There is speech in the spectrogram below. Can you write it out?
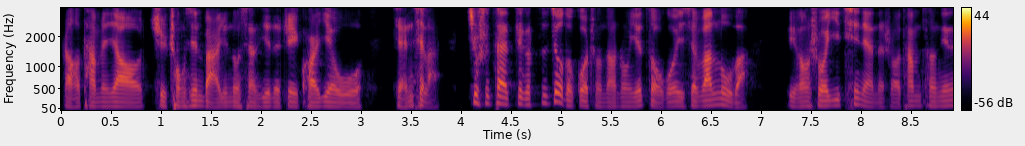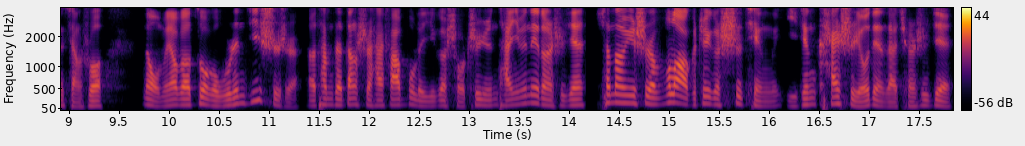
然后他们要去重新把运动相机的这一块业务捡起来，就是在这个自救的过程当中也走过一些弯路吧。比方说一七年的时候，他们曾经想说，那我们要不要做个无人机试试？呃，他们在当时还发布了一个手持云台，因为那段时间相当于是 vlog 这个事情已经开始有点在全世界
